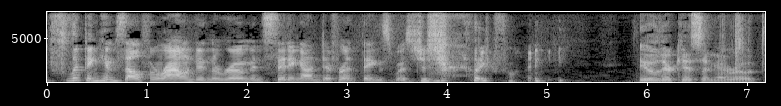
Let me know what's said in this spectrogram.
flipping himself around in the room and sitting on different things was just really funny. Ew, they're kissing, I wrote.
